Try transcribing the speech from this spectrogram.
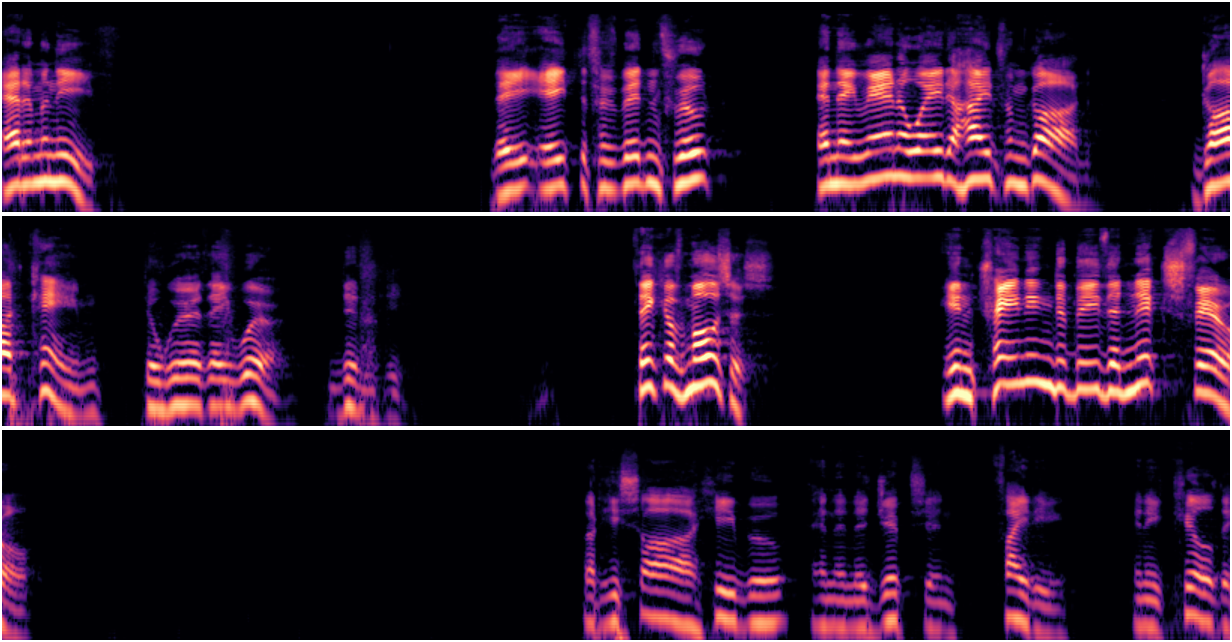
Adam and Eve. They ate the forbidden fruit and they ran away to hide from God. God came to where they were, didn't he? Think of Moses in training to be the next Pharaoh. But he saw a Hebrew and an Egyptian fighting, and he killed the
